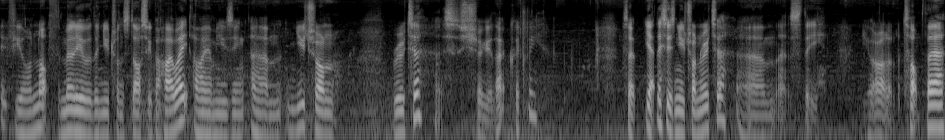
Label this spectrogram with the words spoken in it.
if you're not familiar with the Neutron Star Superhighway, I am using um, Neutron Router. Let's show you that quickly. So yeah, this is Neutron Router. Um, that's the URL at the top there.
